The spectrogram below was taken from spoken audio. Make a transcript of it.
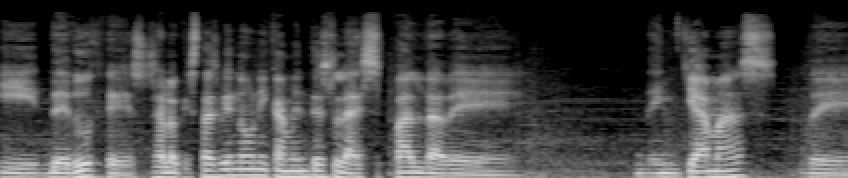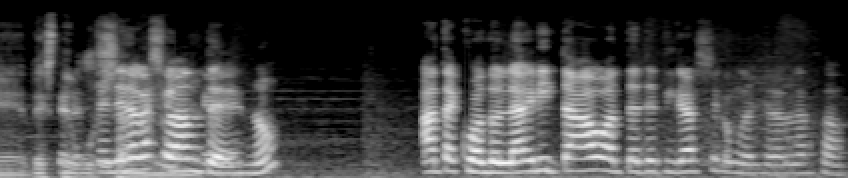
y deduces. O sea, lo que estás viendo únicamente es la espalda de, de en llamas de, de este Pero gusano. Entiendo que ha sido enorme. antes, ¿no? Antes, cuando le ha gritado, antes de tirarse, como que se le ha lanzado.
